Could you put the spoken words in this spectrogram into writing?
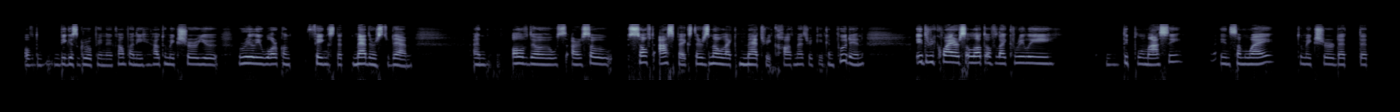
of the biggest group in a company. How to make sure you really work on things that matters to them and all of those are so soft aspects there's no like metric hot metric you can put in. It requires a lot of like really diplomacy in some way to make sure that that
